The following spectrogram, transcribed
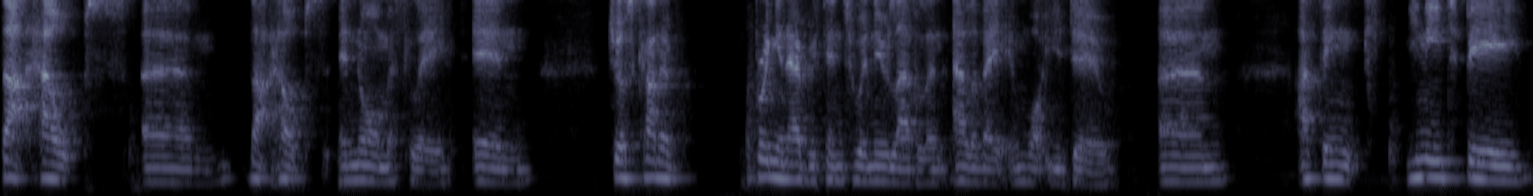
that helps um, that helps enormously in just kind of bringing everything to a new level and elevating what you do. Um, I think you need to be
